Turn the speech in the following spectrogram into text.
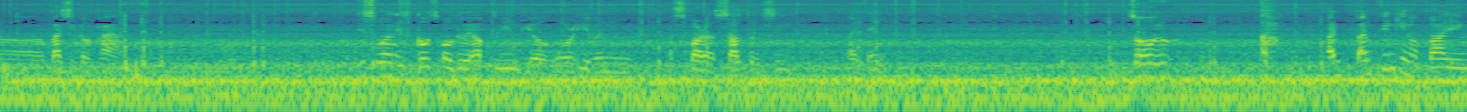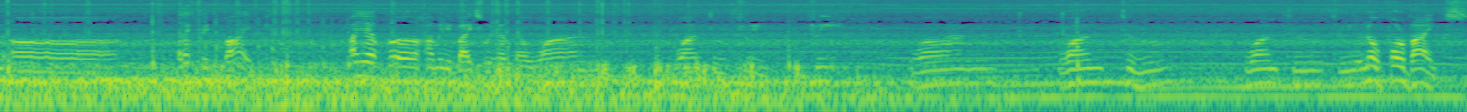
uh, bicycle path. This one is goes all the way up to Indio or even as far as Salton Sea, I think. So uh, I'm, I'm thinking of buying an electric bike. I have uh, how many bikes we have now? One, one, two, three, three, one, one, two, one, two, three. No, four bikes.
